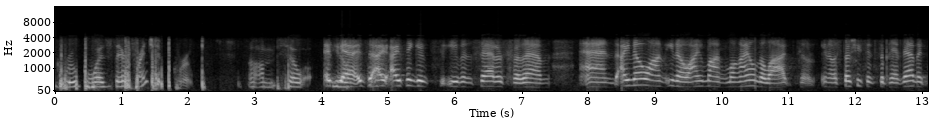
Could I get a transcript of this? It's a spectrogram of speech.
group was their friendship group. Um so you know, yeah, it's, I I think it's even saddest for them. And I know on you know I'm on Long Island a lot, so, you know, especially since the pandemic,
